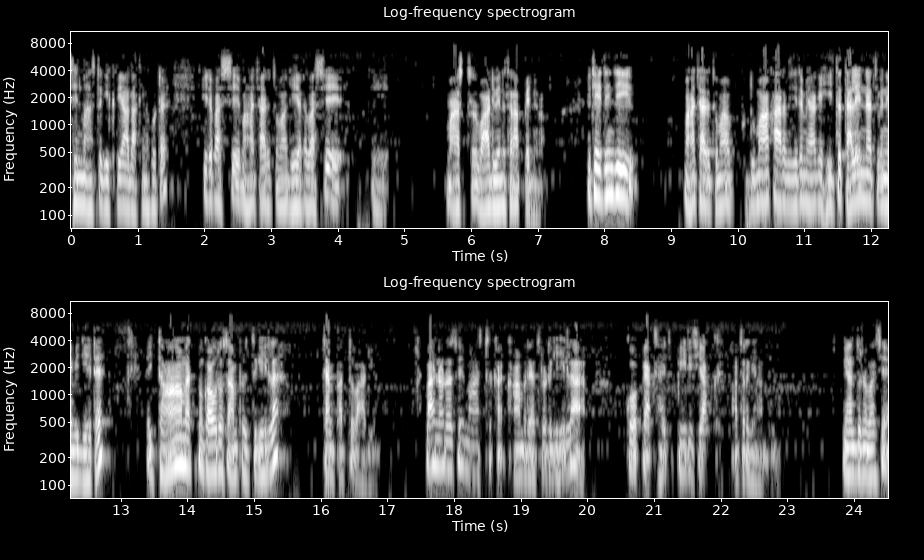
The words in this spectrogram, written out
සින් මාස්ටර්ගේ ක්‍රියා දකිනකොට ඊට පස්සේ මහාචාර්යතුමා ගියට පස්සේ මේ මාස්ටර් වාඩි වෙන තරක් පෙන්වනවා. ඉතින් එතෙන්දී මහාචාර්යතුමා පුදුමාකාර විදිහට මෙයාගේ හිත තැලෙන්නේ නැති වෙන විදිහට ඉතාමත්ම ගෞරව සම්ප්‍රයුක්ත ගිහිල්ලා tempattu වාඩි වෙනවා. බාහනරසේ මාස්ටර් කාමරය ඇතුළට ගිහිල්ලා කෝපයක් සහිත පීරිසියක් අතර ගෙනත් දෙනවා. ඥානදුන වාසිය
